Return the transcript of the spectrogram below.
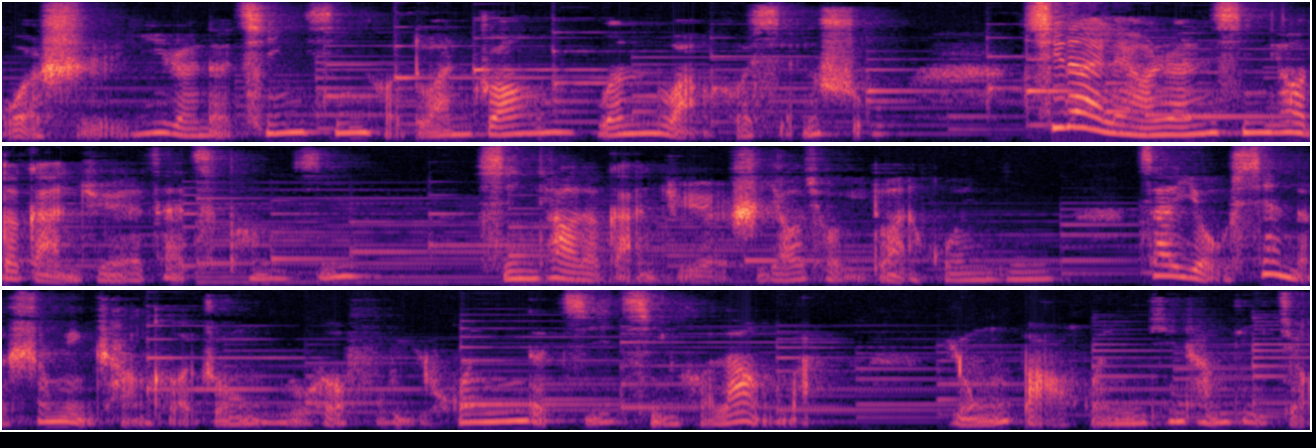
或是伊人的清新和端庄，温暖和娴熟，期待两人心跳的感觉再次碰击。心跳的感觉是要求一段婚姻在有限的生命长河中如何赋予婚姻的激情和浪漫，永保婚姻天长地久。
